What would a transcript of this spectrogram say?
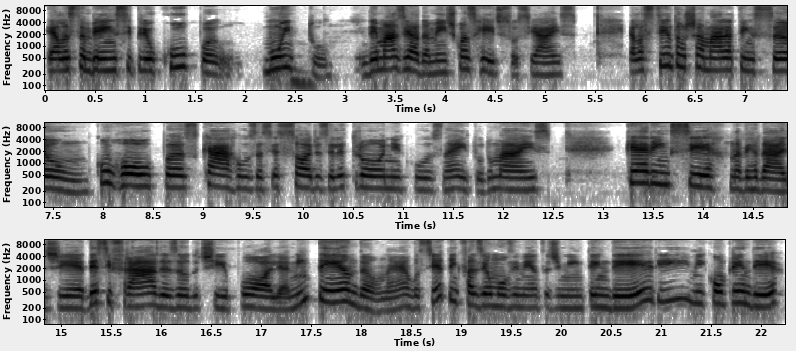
Elas também se preocupam muito, demasiadamente, com as redes sociais. Elas tentam chamar atenção com roupas, carros, acessórios eletrônicos, né, e tudo mais querem ser, na verdade, é, decifradas ou do tipo, olha, me entendam, né? Você tem que fazer o um movimento de me entender e me compreender.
